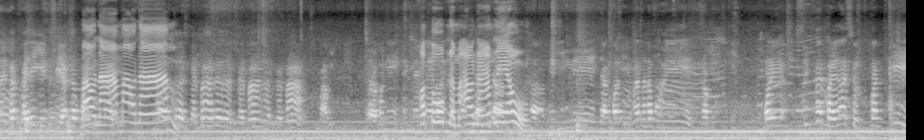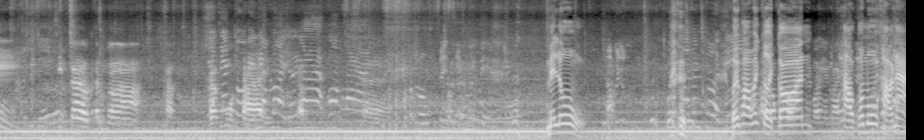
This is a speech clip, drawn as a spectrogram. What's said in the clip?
เลยครับใครได้ยินเสียงครับเบาน้ำเบาน้เอินกันมาเอินกันมาเอินกันมาครับเออวันนี้เด็กๆข้าวต้มน่ะมาเอาน้ำเร็วเอ่อพี่หญิงลีจากบางเอกรัตนบุรีครับไปซิงเกิลใหม่ล่าสุดวันที่ 19ธันวาครับรักเต้นห่วงตัวตายเรียบร้อยเลยครับล่ะมองลาเอ่ยอแม่ลุงมันเกิดไว้พอวันเกิดก่อนเขาก็มูเขาน่ะ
